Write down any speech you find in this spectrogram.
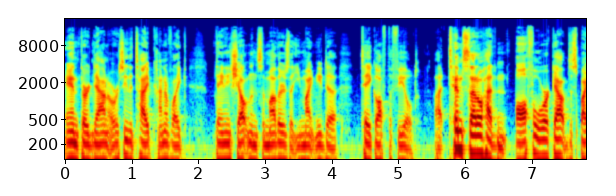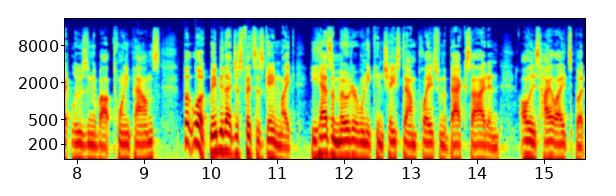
and third down, or see the type kind of like Danny Shelton and some others that you might need to take off the field? Uh, Tim Settle had an awful workout despite losing about 20 pounds. But look, maybe that just fits his game. Like he has a motor when he can chase down plays from the backside and all these highlights, but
